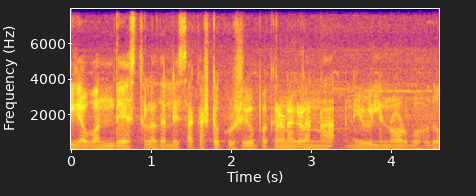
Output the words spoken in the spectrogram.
ಈಗ ಒಂದೇ ಸ್ಥಳದಲ್ಲಿ ಸಾಕಷ್ಟು ಕೃಷಿ ಉಪಕರಣಗಳನ್ನು ನೀವು ಇಲ್ಲಿ ನೋಡಬಹುದು.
